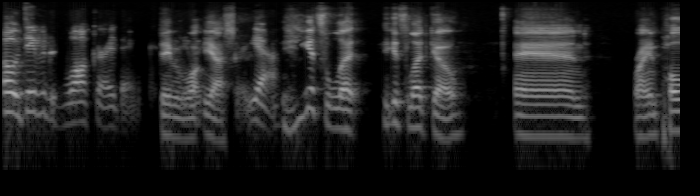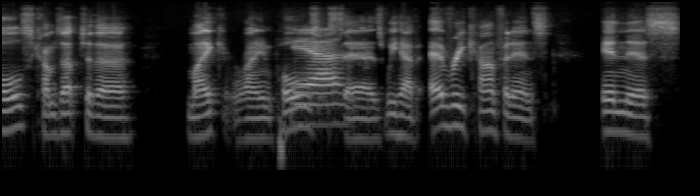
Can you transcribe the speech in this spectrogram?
Oh, David Walker, I think. David, Wa- yes, Yeah. he gets let he gets let go, and Ryan Poles comes up to the mic. Ryan Poles Yeah. says, "We have every confidence in this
